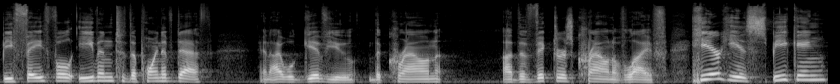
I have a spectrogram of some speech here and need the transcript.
Be faithful even to the point of death, and I will give you the crown, uh, the victor's crown of life. Here he is speaking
